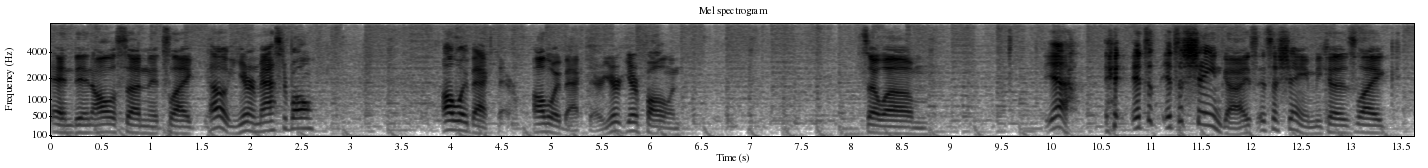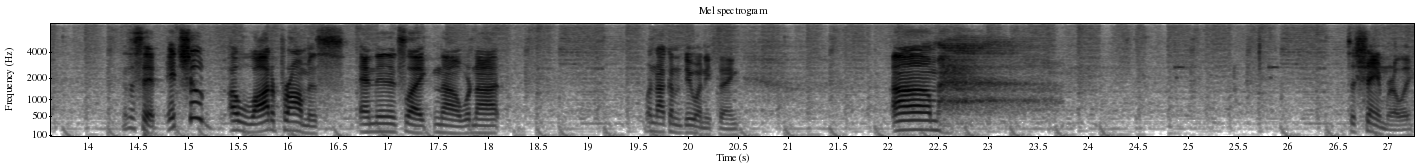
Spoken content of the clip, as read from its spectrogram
and then all of a sudden it's like, oh, you're in Master Ball? All the way back there. all the way back there. You're you're following. So um, yeah, it's a, it's a shame, guys. It's a shame because like, as I said, it showed a lot of promise, and then it's like, no, we're not. We're not gonna do anything. Um, it's a shame, really.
